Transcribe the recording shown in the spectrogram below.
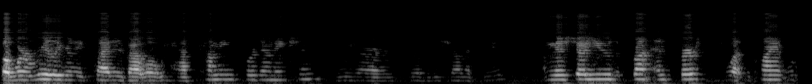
but we're really, really excited about what we have coming for donations. We are thrilled to be showing it to you. I'm going to show you the front end first, what the client will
